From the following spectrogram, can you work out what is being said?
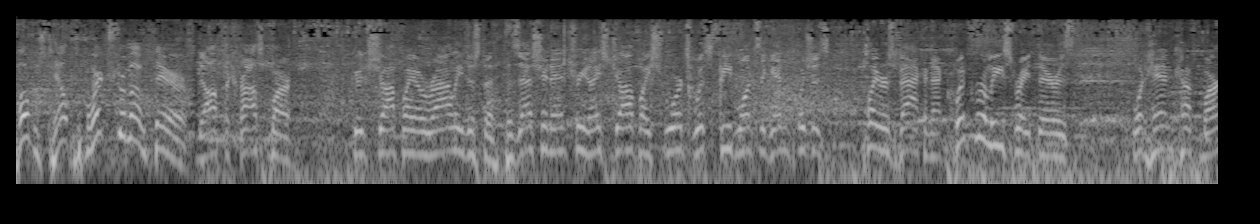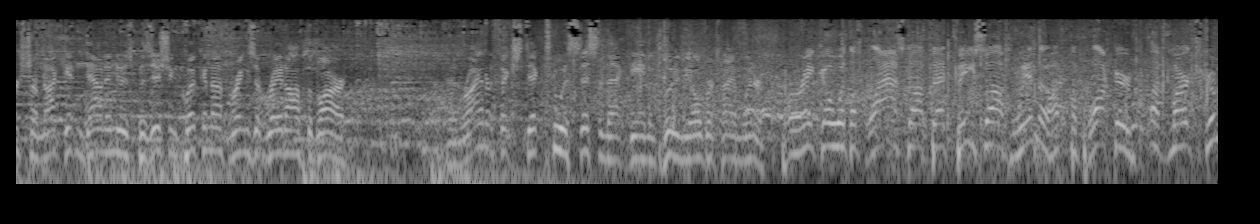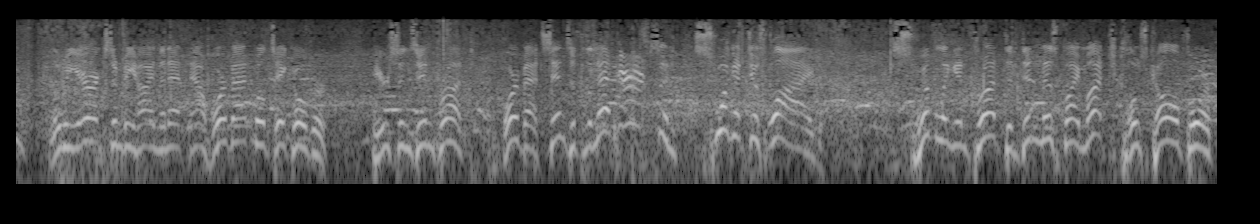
post helps Markstrom out there. Off the crossbar. Good shot by O'Reilly, just a possession entry. Nice job by Schwartz with speed once again, pushes players back. And that quick release right there is what handcuffed Markstrom, not getting down into his position quick enough, brings it right off the bar. And fixed stick, two assists in that game, including the overtime winner. Parayko with a blast off that face-off win, off the blocker of Markstrom. Loui Eriksson behind the net. Now Horvat will take over. Pearson's in front. Horvat sends it to the net. Eriksson swung it just wide. Swiveling in front and didn't miss by much. Close call for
